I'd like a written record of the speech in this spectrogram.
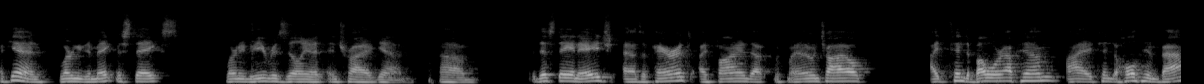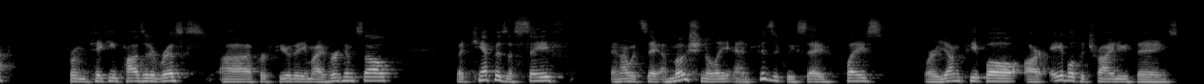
Again, learning to make mistakes, learning to be resilient and try again. Um, this day and age, as a parent, I find that with my own child, I tend to bubble wrap him. I tend to hold him back from taking positive risks uh, for fear that he might hurt himself. But camp is a safe, and I would say emotionally and physically safe place where young people are able to try new things,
